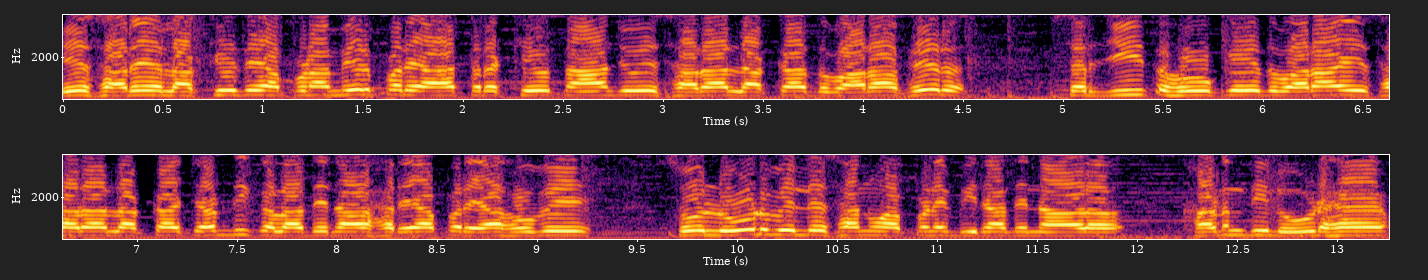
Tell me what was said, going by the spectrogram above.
ਇਹ ਸਾਰੇ ਇਲਾਕੇ ਤੇ ਆਪਣਾ ਮਿਹਰ ਭਰਿਆ ਹੱਥ ਰੱਖਿਓ ਤਾਂ ਜੋ ਇਹ ਸਾਰਾ ਇਲਾਕਾ ਦੁਬਾਰਾ ਫਿਰ ਸਰਜੀਤ ਹੋ ਕੇ ਦੁਬਾਰਾ ਇਹ ਸਾਰਾ ਇਲਾਕਾ ਚੜ੍ਹਦੀ ਕਲਾ ਦੇ ਨਾਲ ਹਰਿਆ ਭਰਿਆ ਹੋਵੇ। ਸੋ ਲੋੜ ਵੇਲੇ ਸਾਨੂੰ ਆਪਣੇ ਵੀਰਾਂ ਦੇ ਨਾਲ ਖੜਨ ਦੀ ਲੋੜ ਹੈ।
